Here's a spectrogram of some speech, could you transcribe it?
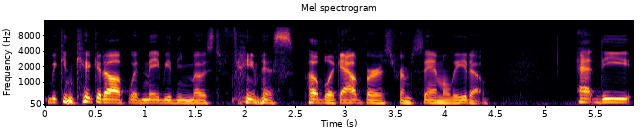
we can kick it off with maybe the most famous public outburst from Sam Alito. At the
